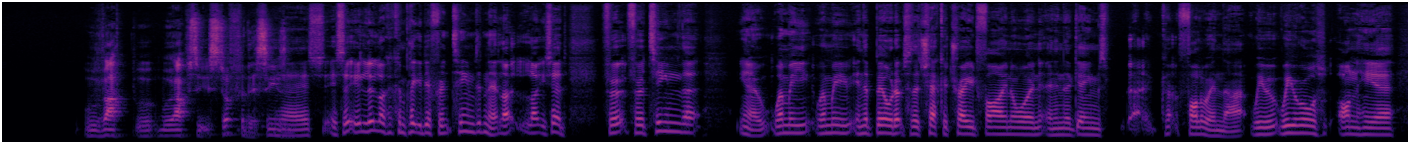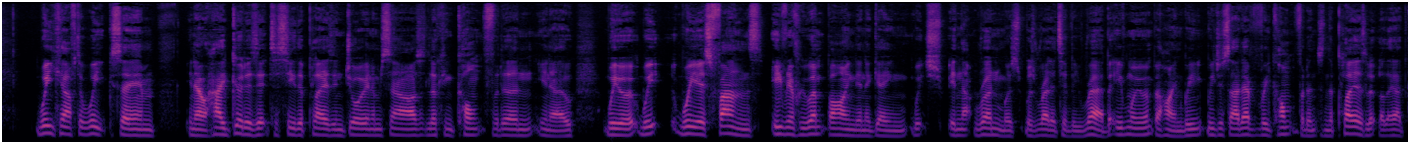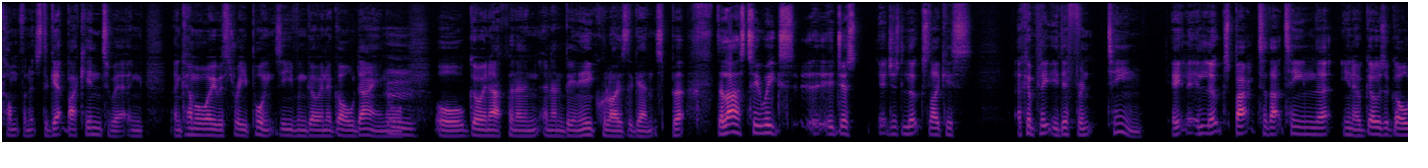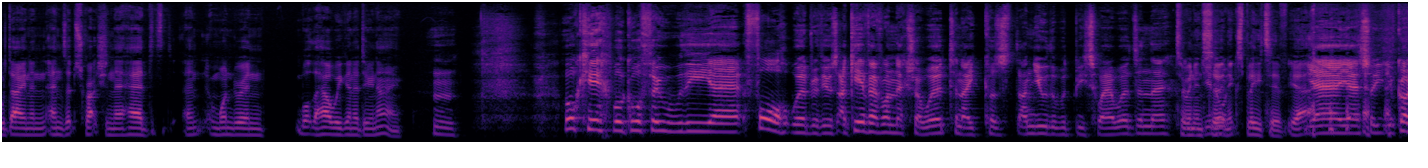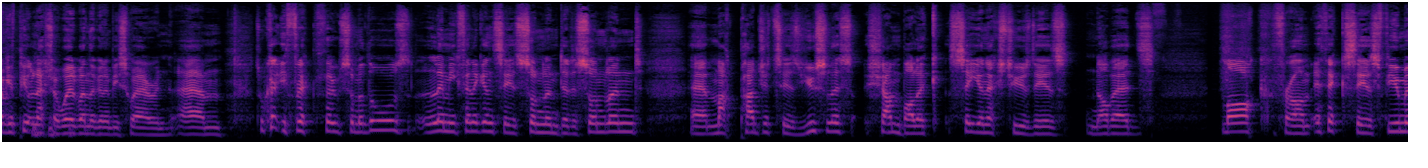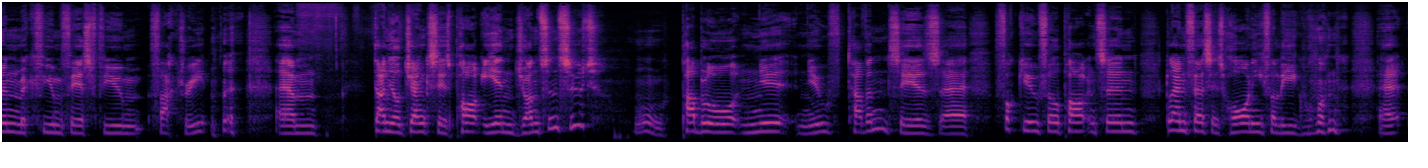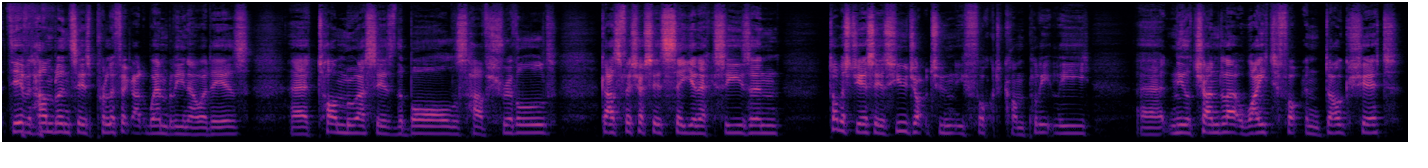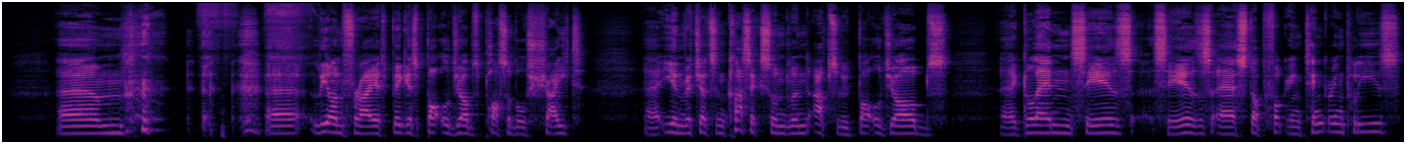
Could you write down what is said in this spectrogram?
we've ap- we're absolutely stuffed for this season. Yeah, it's, it's it looked like a completely different team, didn't it? Like like you said, for for a team that you know when we when we in the build up to the Checkatrade final and, and in the games uh, following that, we we were all on here week after week saying. You know how good is it to see the players enjoying themselves, looking confident? You know, we were we we as fans, even if we went behind in a game, which in that run was was relatively rare, but even when we went behind, we, we just had every confidence, and the players looked like they had confidence to get back into it and, and come away with three points, even going a goal down or mm. or going up and then and then being equalised against. But the last two weeks, it just it just looks like it's a completely different team. It, it looks back to that team that you know goes a goal down and ends up scratching their head and, and wondering what the hell are we going to do now. Hmm. Okay, we'll go through the uh, four word reviews. I gave everyone an extra word tonight because I knew there would be swear words in there. To an insert an expletive, yeah. yeah, yeah. So you've got to give people an extra word when they're going to be swearing. Um, so we'll quickly flick through some of those. Lemmy Finnegan says Sunland did a Sunderland. Uh, Matt Paget says useless, shambolic. See you next Tuesdays, knobheads. Mark from Ethics says Fumin McFume Face Fume Factory. um, Daniel Jenks Parky in Johnson suit. Ooh. Pablo New, New Tavern says, uh, fuck you, Phil Parkinson. Glenn Fair says, horny for League One. Uh, David Hamblin says, prolific at Wembley nowadays. Uh, Tom Moore says, the balls have shriveled. Gaz Fisher says, see you next season. Thomas J says, huge opportunity, fucked completely. Uh, Neil Chandler, white fucking dog shit. Um, uh, Leon Fryatt, biggest bottle jobs possible shite. Uh, Ian Richardson, classic Sunderland, absolute bottle jobs. Uh, Glenn says, says uh, stop fucking tinkering, please.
